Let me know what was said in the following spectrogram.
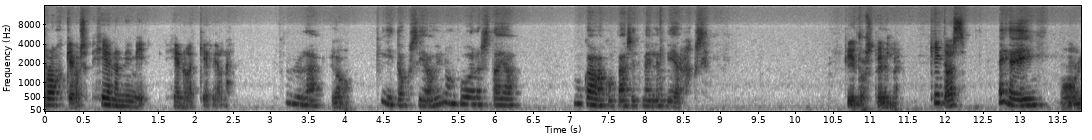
Rohkeus, hieno nimi hienolle kirjalle. Kyllä. Joo. Kiitoksia minun puolesta ja mukava kun pääsit meille vieraksi. Kiitos teille. Kiitos. Hei hei! Moi.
